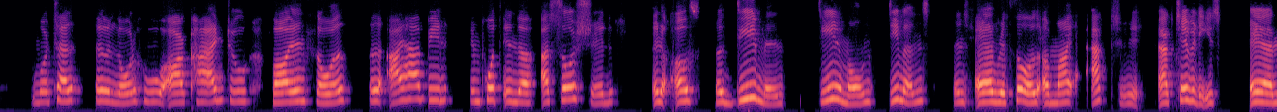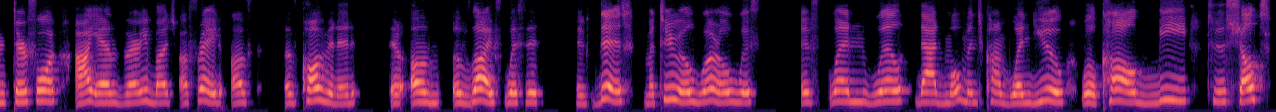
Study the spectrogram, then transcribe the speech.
mortal Lord, who are kind to fallen souls. I have been put in the association and of the demon, demon, demons, and, and result of my acti- activities, and therefore I am very much afraid of of covenant and of, of life with it, with this material world with if when will that moment come when you will call me to shelter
